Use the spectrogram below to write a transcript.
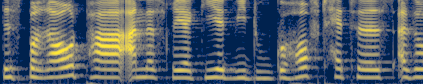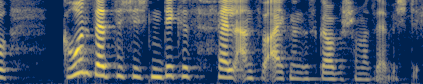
das Brautpaar anders reagiert, wie du gehofft hättest. Also grundsätzlich sich ein dickes Fell anzueignen, ist, glaube ich, schon mal sehr wichtig.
